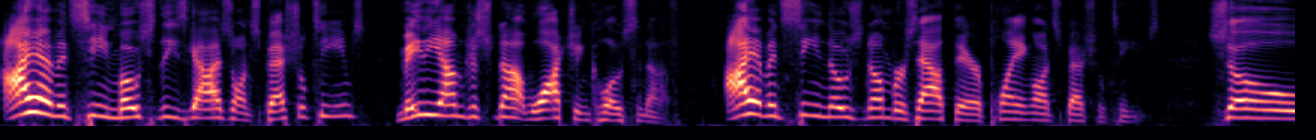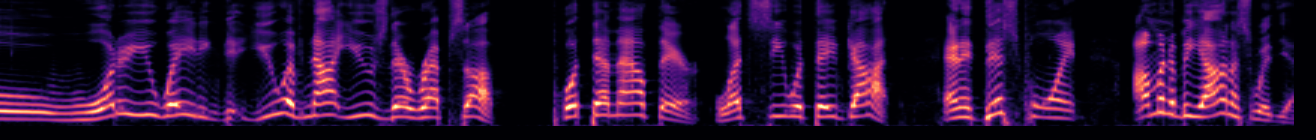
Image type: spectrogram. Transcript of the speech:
I haven't seen most of these guys on special teams. Maybe I'm just not watching close enough. I haven't seen those numbers out there playing on special teams. So, what are you waiting? You have not used their reps up. Put them out there. Let's see what they've got. And at this point, I'm going to be honest with you.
